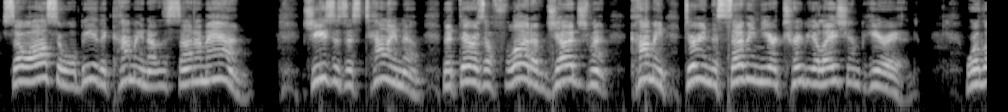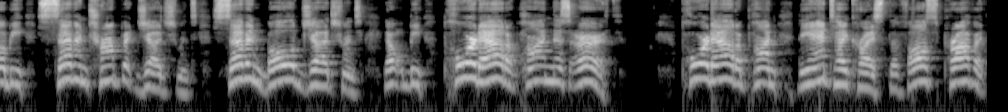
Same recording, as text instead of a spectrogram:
So also will be the coming of the Son of Man. Jesus is telling them that there is a flood of judgment coming during the seven year tribulation period where there'll be seven trumpet judgments, seven bowl judgments that will be poured out upon this earth poured out upon the Antichrist, the false prophet,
